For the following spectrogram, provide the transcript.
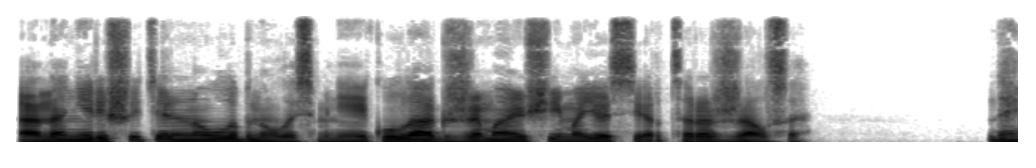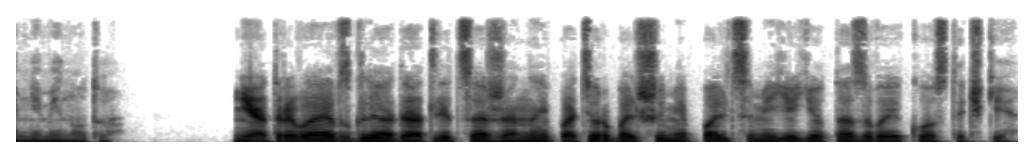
Она нерешительно улыбнулась мне, и кулак, сжимающий мое сердце, разжался. «Дай мне минуту». Не отрывая взгляда от лица жены, потер большими пальцами ее тазовые косточки.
